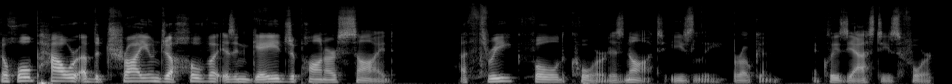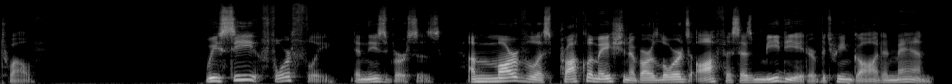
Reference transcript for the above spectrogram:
The whole power of the triune Jehovah is engaged upon our side. A threefold cord is not easily broken. Ecclesiastes 4:12. We see fourthly in these verses a marvelous proclamation of our Lord's office as mediator between God and man.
